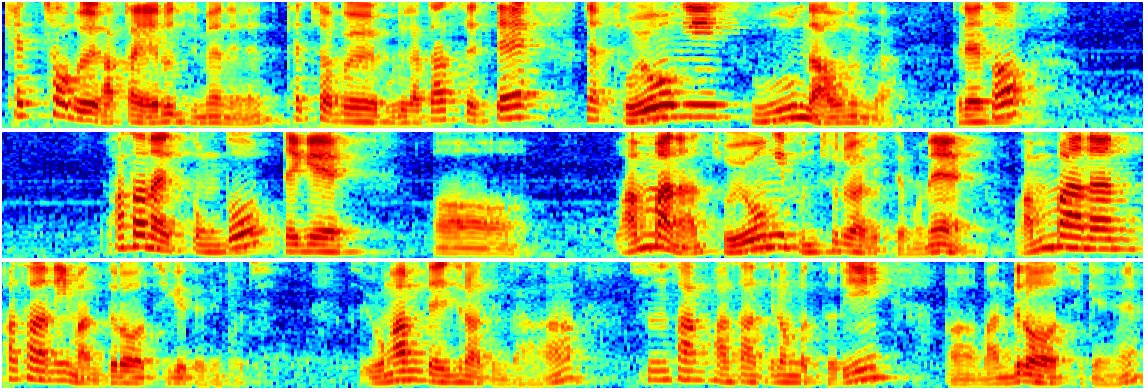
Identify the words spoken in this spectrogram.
케첩을 아까 예로 들면은 케첩을 우리가 짰을 때 그냥 조용히 쑥 나오는 거야. 그래서 화산 활동도 되게 어 완만한 조용히 분출을 하기 때문에 완만한 화산이 만들어지게 되는 거지. 그래서 용암 대지라든가 순상 화산 이런 것들이 어, 만들어지게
